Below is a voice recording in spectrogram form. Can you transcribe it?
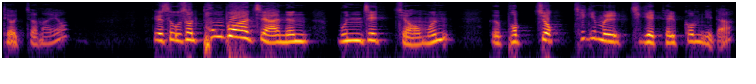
되었잖아요. 그래서 우선 통보하지 않은 문제점은 그 법적 책임을 지게 될 겁니다.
